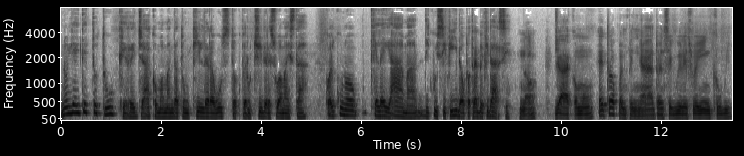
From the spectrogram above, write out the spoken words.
Non gli hai detto tu che Re Giacomo ha mandato un killer a Woodstock per uccidere Sua Maestà? Qualcuno che lei ama, di cui si fida o potrebbe fidarsi? No? Giacomo è troppo impegnato a inseguire i suoi incubi,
